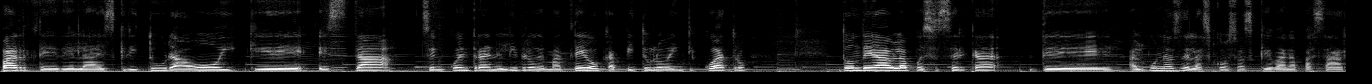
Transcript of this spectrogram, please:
parte de la escritura hoy que está se encuentra en el libro de Mateo, capítulo 24, donde habla pues acerca de algunas de las cosas que van a pasar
